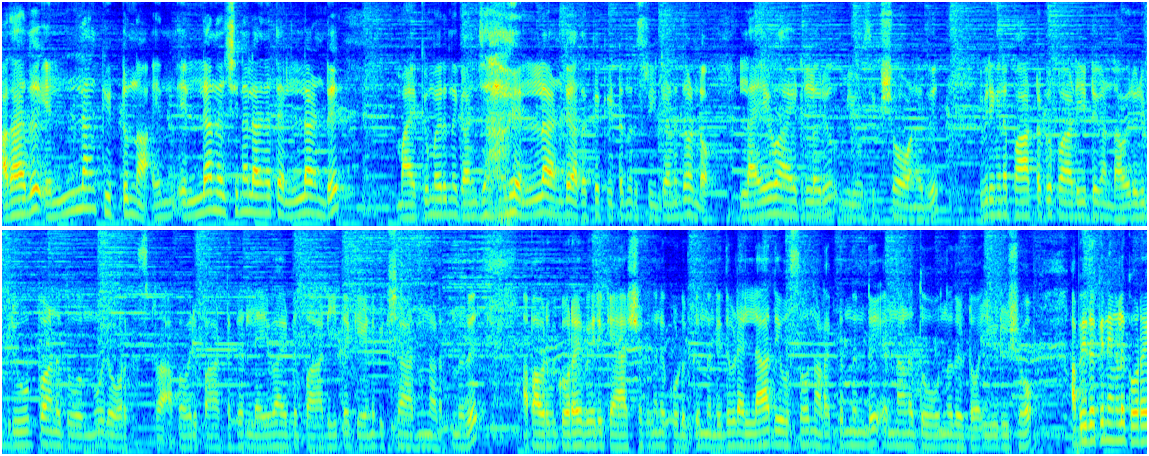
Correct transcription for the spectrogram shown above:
അതായത് എല്ലാം കിട്ടുന്ന എൻ- എല്ലാം എന്ന് വെച്ച് കഴിഞ്ഞാൽ അതിനകത്ത് എല്ലാം ഉണ്ട്. മയക്കുമരുന്ന് കഞ്ചാവ് എല്ലാം ഉണ്ട്. അതൊക്കെ കിട്ടുന്ന ഒരു സ്ട്രീറ്റാണ് ഇതുണ്ടോ? കണ്ടോ ലൈവ് ആയിട്ടുള്ള ഒരു മ്യൂസിക് ഷോ ആണിത്. ഇവരിങ്ങനെ പാട്ടൊക്കെ പാടിയിട്ട് കണ്ടോ? അവരൊരു ഗ്രൂപ്പാണ് തോന്നുന്നു ഒരു ഓർക്കസ്ട്ര അപ്പോൾ അവർ പാട്ടൊക്കെ ലൈവായിട്ട് പാടിയിട്ടൊക്കെയാണ് ഭിക്ഷാടനം നടത്തുന്നത്. അപ്പോൾ അവർക്ക് കുറേ പേര് ക്യാഷൊക്കെ ഇങ്ങനെ കൊടുക്കുന്നുണ്ട്. ഇതിവിടെ എല്ലാ ദിവസവും നടക്കുന്നുണ്ട് എന്നാണ് തോന്നുന്നത് കേട്ടോ ഈ ഒരു ഷോ അപ്പോൾ ഇതൊക്കെ ഞങ്ങൾ കുറേ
